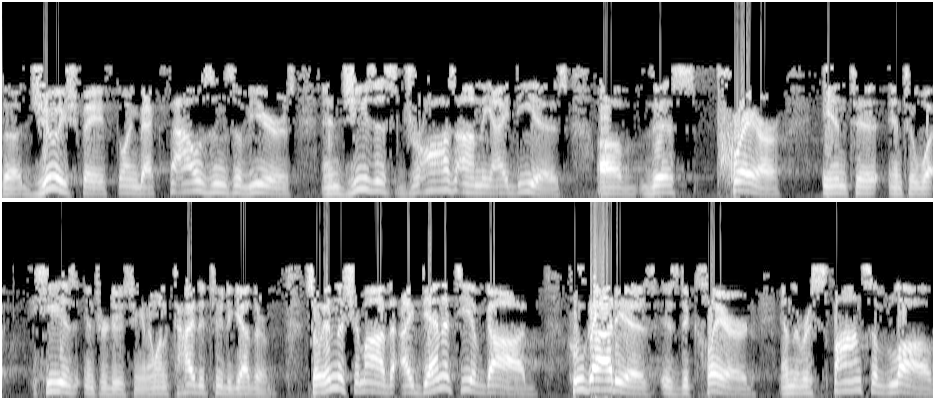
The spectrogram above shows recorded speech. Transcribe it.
the Jewish faith going back thousands of years and Jesus draws on the ideas of this prayer into into what he is introducing, and I want to tie the two together. So in the Shema, the identity of God, who God is, is declared, and the response of love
